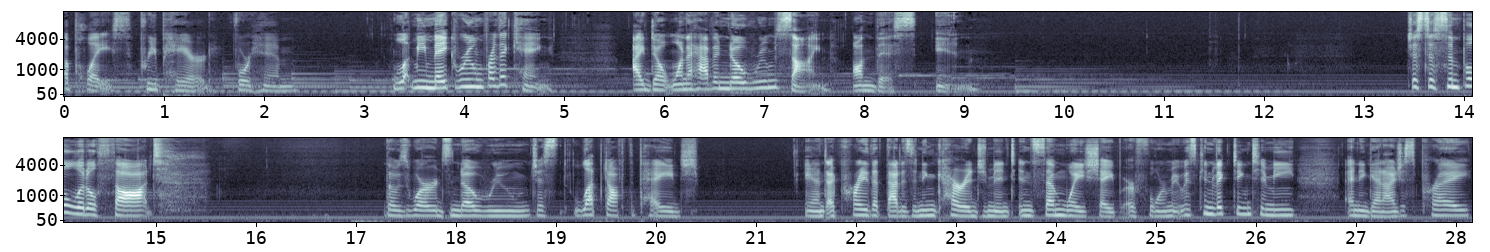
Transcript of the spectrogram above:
a place prepared for him? Let me make room for the king. I don't want to have a no room sign on this inn. Just a simple little thought. Those words, no room, just leapt off the page and I pray that that is an encouragement in some way, shape, or form. It was convicting to me. And again, I just pray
